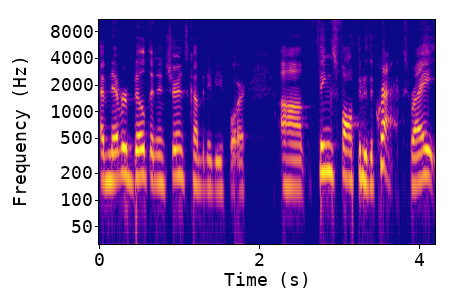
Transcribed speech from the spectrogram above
have never built an insurance company before, um, things fall through the cracks, right?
